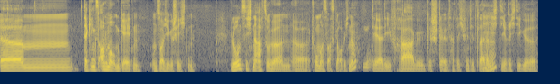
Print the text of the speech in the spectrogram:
Ähm, da ging es auch nochmal um Gaten und solche Geschichten. Lohnt sich nachzuhören. Äh, Thomas war es, glaube ich, ne? Ja. Der die Frage gestellt hatte. Ich finde jetzt leider mhm. nicht die richtige.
